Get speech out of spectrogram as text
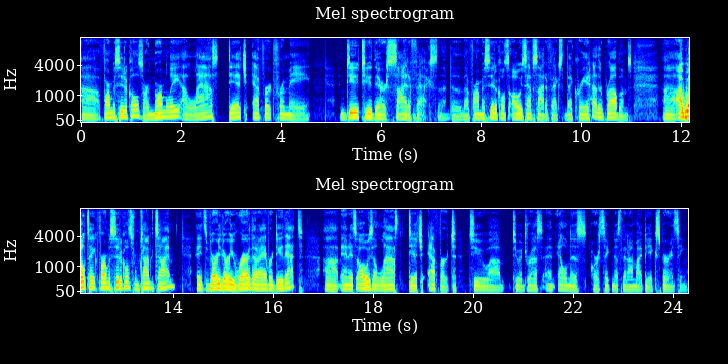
uh, pharmaceuticals are normally a last ditch effort for me due to their side effects. The, the pharmaceuticals always have side effects that create other problems. Uh, I will take pharmaceuticals from time to time. It's very, very rare that I ever do that. Um, and it's always a last ditch effort to, um, to address an illness or sickness that I might be experiencing.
